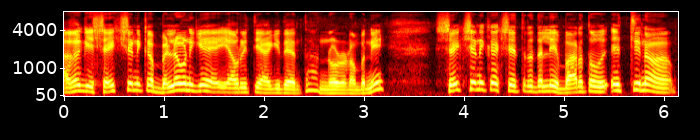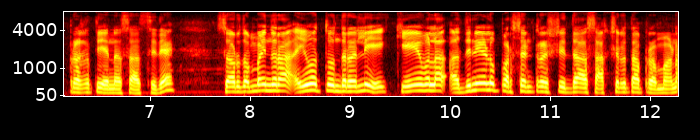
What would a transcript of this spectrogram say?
ಹಾಗಾಗಿ ಶೈಕ್ಷಣಿಕ ಬೆಳವಣಿಗೆ ಯಾವ ರೀತಿ ಆಗಿದೆ ಅಂತ ನೋಡೋಣ ಬನ್ನಿ. ಶೈಕ್ಷಣಿಕ ಕ್ಷೇತ್ರದಲ್ಲಿ ಭಾರತವು ಹೆಚ್ಚಿನ ಪ್ರಗತಿಯನ್ನು ಸಾಧಿಸಿದೆ. ಸಾವಿರದ ಒಂಬೈನೂರ ಐವತ್ತೊಂದರಲ್ಲಿ ಕೇವಲ ಹದಿನೇಳು ಪರ್ಸೆಂಟ್ರಷ್ಟಿದ್ದ ಸಾಕ್ಷರತಾ ಪ್ರಮಾಣ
